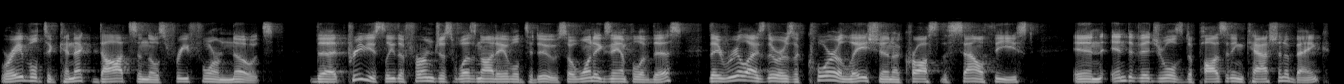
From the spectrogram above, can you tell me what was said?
were able to connect dots in those free-form notes that previously the firm just was not able to do. So, one example of this, they realized there was a correlation across the Southeast in individuals depositing cash in a bank,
